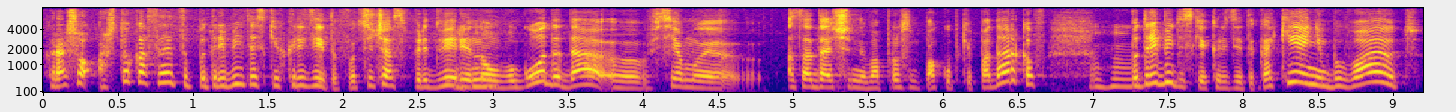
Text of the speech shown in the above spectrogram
Хорошо, а что касается потребительских кредитов? Вот сейчас в преддверии Нового года, да, э, все мы озадачены вопросом покупки подарков. Потребительские кредиты, какие они бывают?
